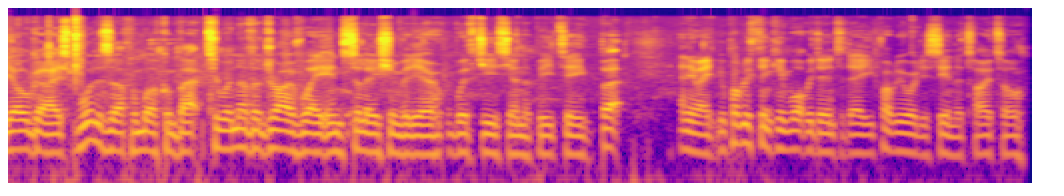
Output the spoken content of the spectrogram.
Yo guys, what is up and welcome back to another driveway installation video with GCM the PT. But anyway, you're probably thinking what we're doing today, you've probably already seen the title.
